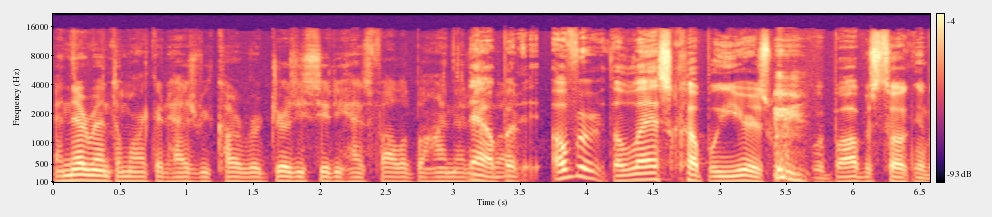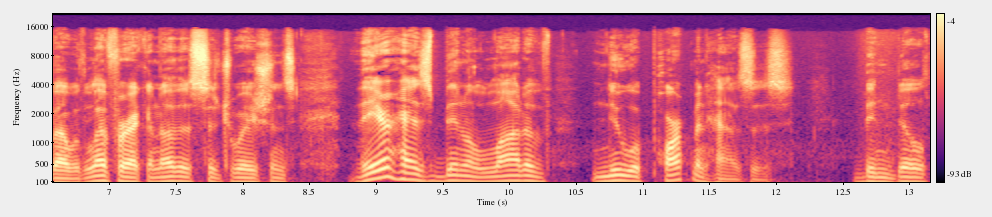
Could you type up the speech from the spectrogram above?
and their rental market has recovered, Jersey City has followed behind that Now, as well. but over the last couple years, what, what Bob was talking about with Lefrak and other situations, there has been a lot of new apartment houses been built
